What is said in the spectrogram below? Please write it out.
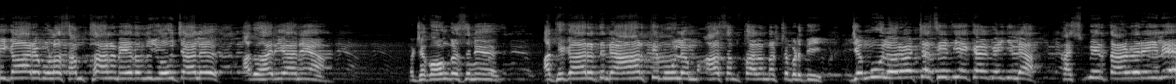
വികാരമുള്ള സംസ്ഥാനം ഏതെന്ന് ചോദിച്ചാൽ അത് ഹരിയാനയാ. പക്ഷെ കോൺഗ്രസിന് അധികാരത്തിന്റെ ആർത്തി മൂലം ആ സംസ്ഥാനം നഷ്ടപ്പെടുത്തി. ജമ്മുവിൽ ഒരൊറ്റ സീറ്റ് ജയിക്കാൻ കഴിഞ്ഞില്ല. കശ്മീർ താഴ്വരയിലെ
